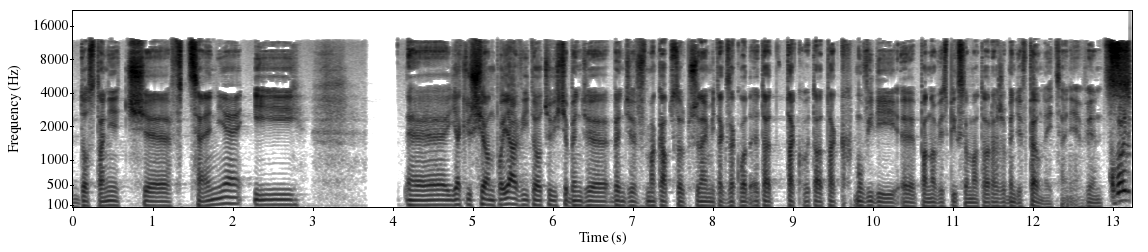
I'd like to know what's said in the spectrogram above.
y, dostaniecie w cenie i e, jak już się on pojawi, to oczywiście będzie, będzie w Mac App Store, przynajmniej tak, zakład, tak, tak, tak, tak mówili e, panowie z Pixelmatora, że będzie w pełnej cenie. Więc... A powiedz,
